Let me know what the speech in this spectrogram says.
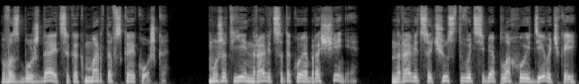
Возбуждается, как мартовская кошка. Может, ей нравится такое обращение? Нравится чувствовать себя плохой девочкой,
